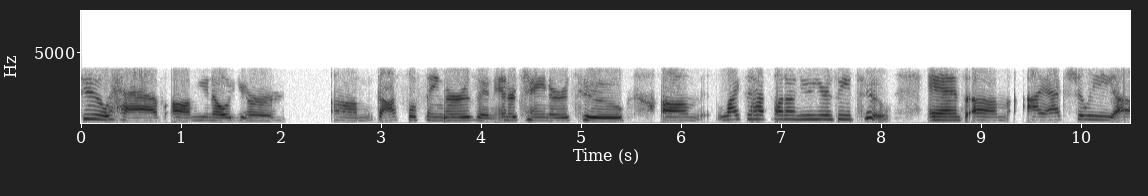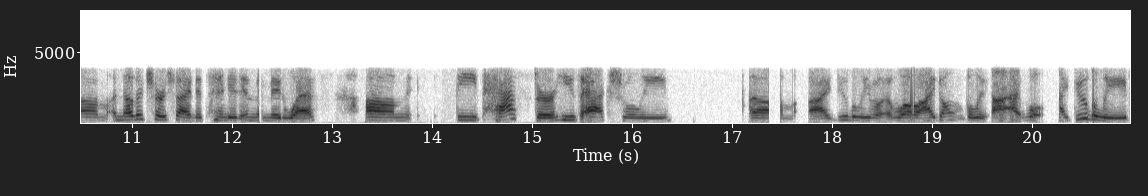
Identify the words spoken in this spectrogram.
too have um, you know your um, gospel singers and entertainers who um, like to have fun on New Year's Eve too. And um, I actually um, another church I'd attended in the Midwest. Um, the pastor, he's actually um I do believe well I don't believe I, I well I do believe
